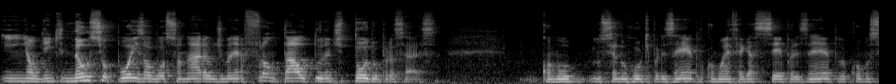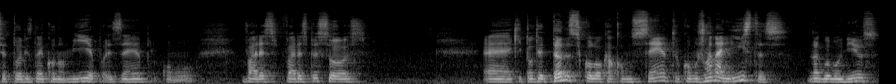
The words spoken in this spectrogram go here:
em alguém que não se opôs ao Bolsonaro de maneira frontal durante todo o processo. Como Luciano Huck, por exemplo, como FHC, por exemplo, como setores da economia, por exemplo, como várias, várias pessoas é, que estão tentando se colocar como centro, como jornalistas na Globo News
